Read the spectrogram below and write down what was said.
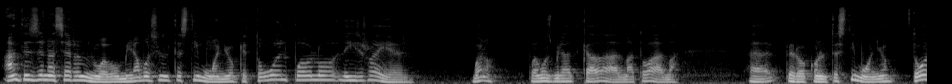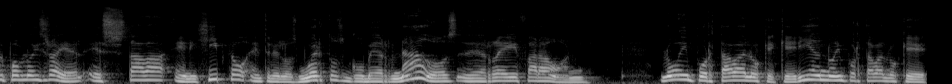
Antes de nacer el nuevo, miramos el testimonio que todo el pueblo de Israel, bueno, podemos mirar cada alma, toda alma, eh, pero con el testimonio, todo el pueblo de Israel estaba en Egipto entre los muertos gobernados del rey Faraón. No importaba lo que querían, no importaba lo que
